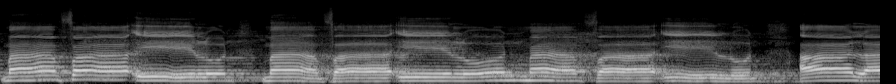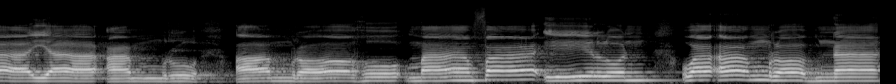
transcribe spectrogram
mafailun mafailun mafailun ala ya amru. Amrohu mafailun wa amrobna.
